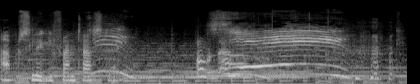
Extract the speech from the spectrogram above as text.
absolutely fantastic. Oh, no.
